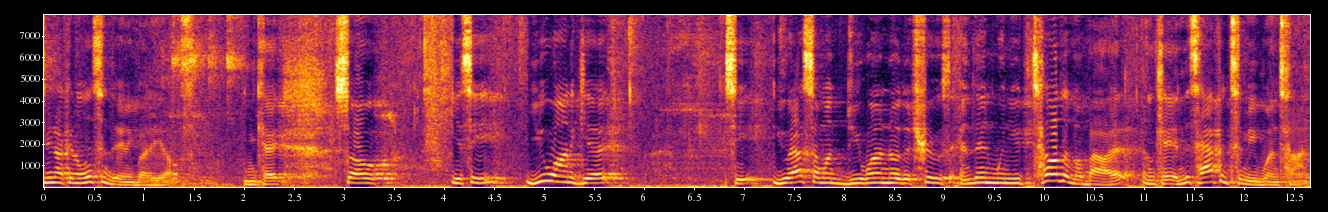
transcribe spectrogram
you're not going to listen to anybody else. Okay, so you see, you want to get See, you ask someone, do you want to know the truth? And then when you tell them about it, okay, and this happened to me one time.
